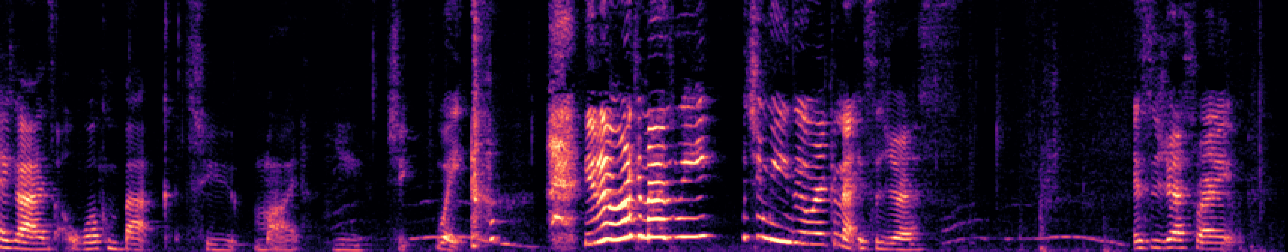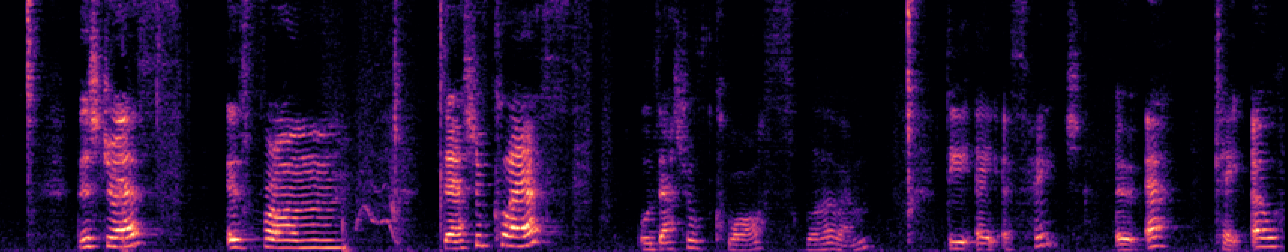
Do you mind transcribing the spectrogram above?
Hey guys, welcome back to my YouTube. Wait, you didn't recognize me? What you mean you didn't recognize? It's a dress. It's a dress, right? This dress is from Dash of Class or Dash of Class, one of them. D A S H O F K L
